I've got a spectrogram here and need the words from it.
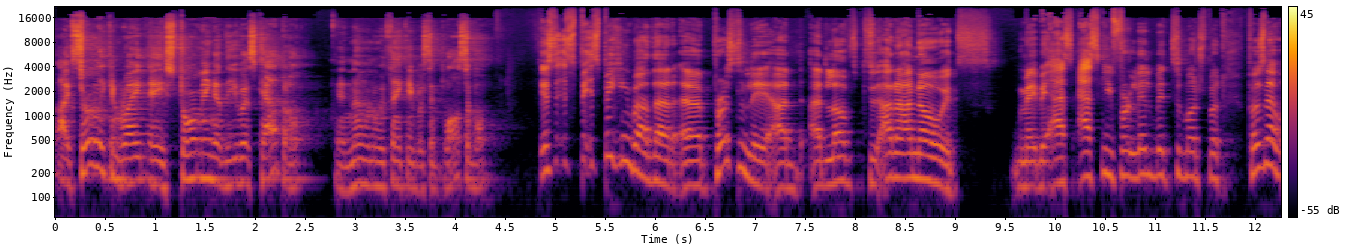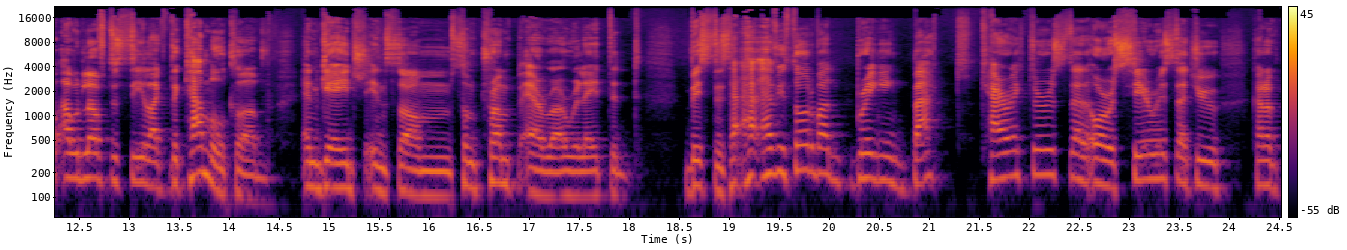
I certainly can write a storming of the U.S. Capitol and no one would think it was implausible. Speaking about that, uh, personally, I'd I'd love to. I, know it's maybe ask, asking for a little bit too much, but personally, I would love to see like the Camel Club engaged in some some Trump era related business. Ha have you thought about bringing back characters that or a series that you kind of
